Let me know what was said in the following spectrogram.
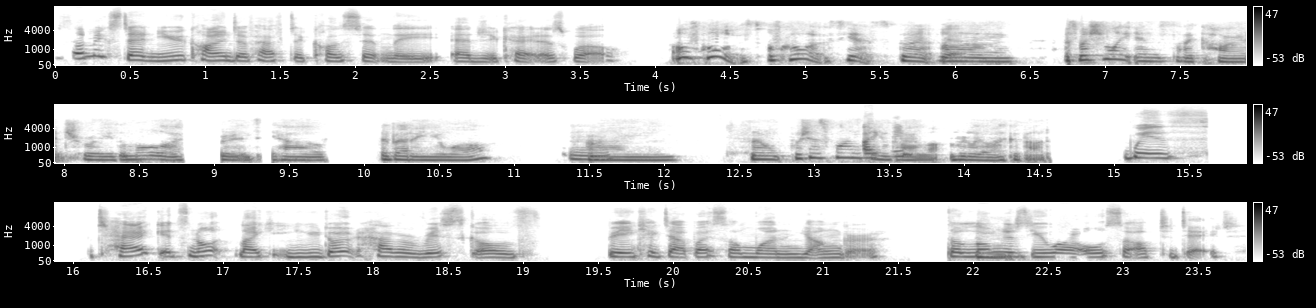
to some extent, you kind of have to constantly educate as well. of course, of course, yes. But Yeah. um, especially in psychiatry, the more life experience you have, the better you are. Mm. Um, so which is one I thing that I li- really like about it. With tech, it's not like you don't have a risk of being kicked out by someone younger, so long Mhm. as you are also up to date.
